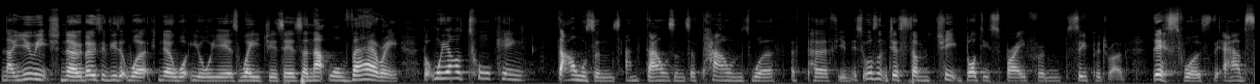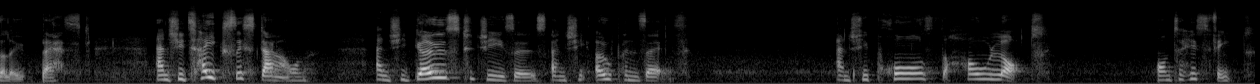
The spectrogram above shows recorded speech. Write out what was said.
Now, you each know, those of you that work know what your year's wages is, and that will vary. But we are talking thousands and thousands of pounds worth of perfume. This wasn't just some cheap body spray from Superdrug. This was the absolute best. And she takes this down and she goes to Jesus and she opens it and she pours the whole lot onto his feet.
